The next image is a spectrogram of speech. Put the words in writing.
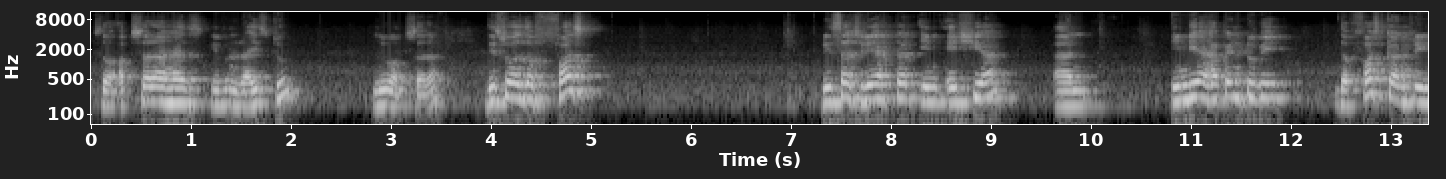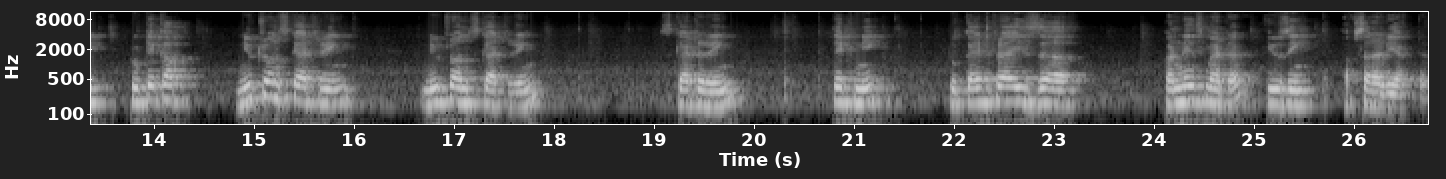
So Apsara has given rise to new Apsara. This was the first research reactor in Asia and India happened to be the first country to take up neutron scattering neutron scattering scattering technique to characterize uh, condensed matter using Apsara reactor.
